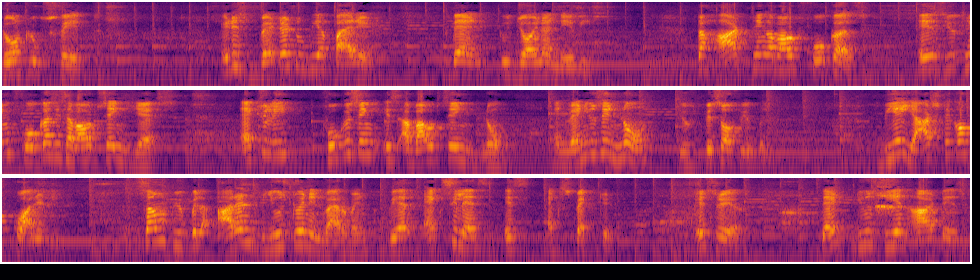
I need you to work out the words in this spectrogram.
Don't lose faith. It is better to be a pirate than to join a navy. The hard thing about focus is you think focus is about saying yes. Actually, focusing is about saying no. And when you say no, you piss off people. Be a yardstick of quality some people aren't used to an environment where excellence is expected. It's rare that you see an artist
